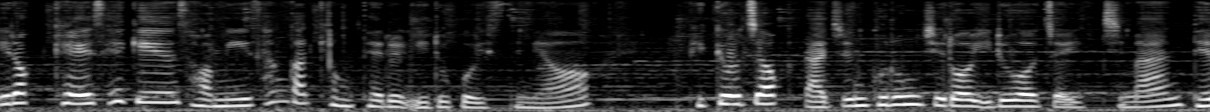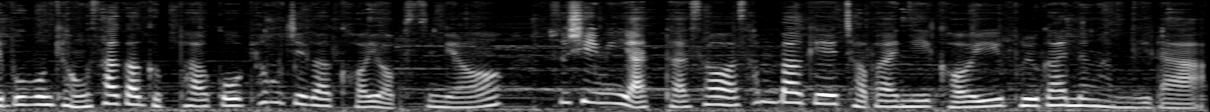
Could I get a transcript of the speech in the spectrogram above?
이렇게 세 개의 섬이 삼각 형태를 이루고 있으며 비교적 낮은 구릉지로 이루어져 있지만 대부분 경사가 급하고 평지가 거의 없으며 수심이 얕아서 선박의 접안이 거의 불가능합니다.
